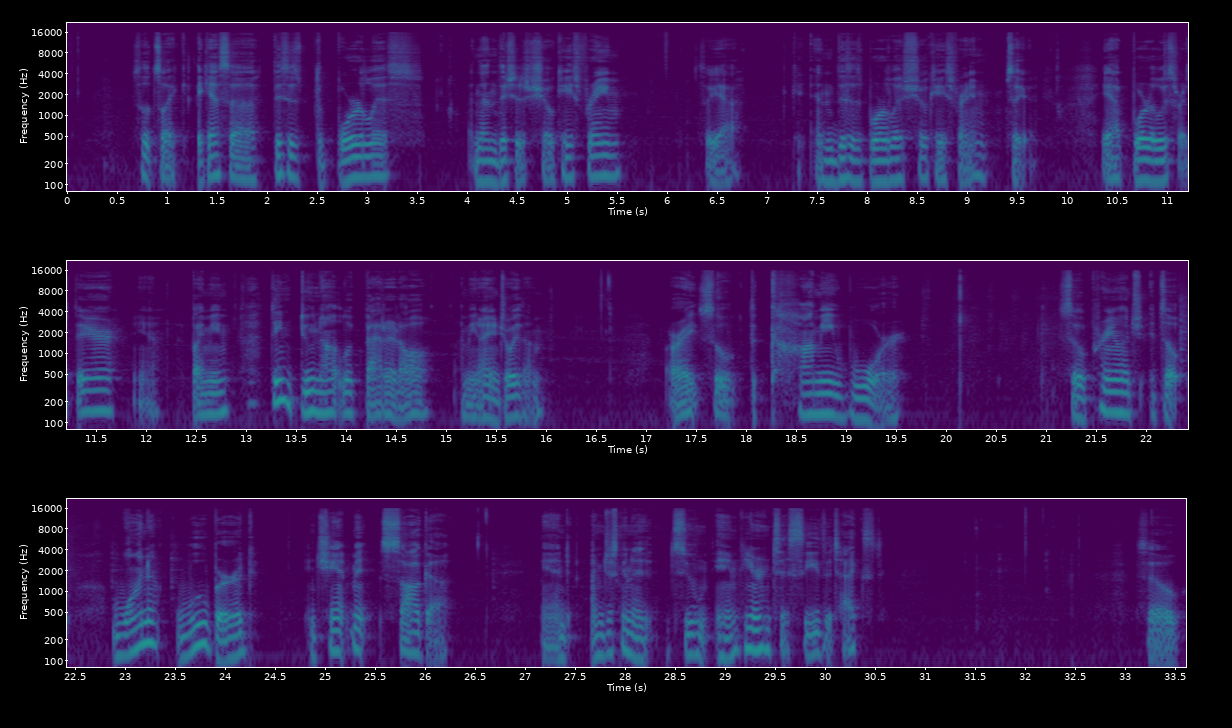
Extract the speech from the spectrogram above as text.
So it's like I guess uh this is the borderless, and then this is showcase frame. So yeah, and this is borderless showcase frame. So yeah, yeah borderless right there. Yeah, But I mean, they do not look bad at all. I mean, I enjoy them. Alright, so the Kami War. So pretty much it's a one WUBRG enchantment saga. And I'm just gonna zoom in here to see the text. So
